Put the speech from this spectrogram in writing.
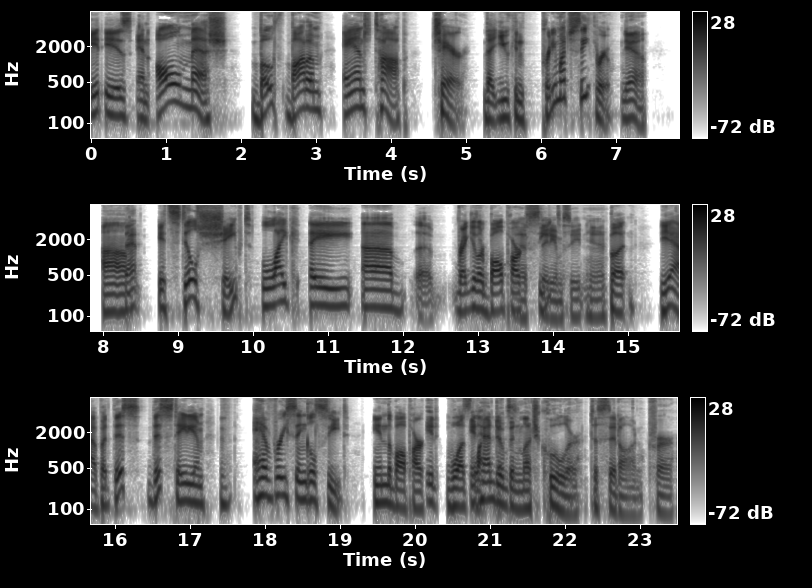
it is an all mesh, both bottom and top chair that you can pretty much see through. yeah. Um, that it's still shaped like a uh, uh, regular ballpark yeah, stadium seat. Yeah. but yeah, but this this stadium, every single seat in the ballpark It- was It like had to have been much cooler to sit on for.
